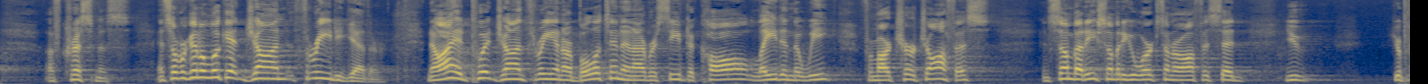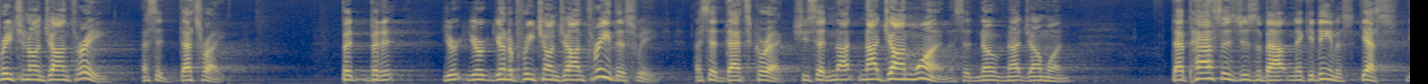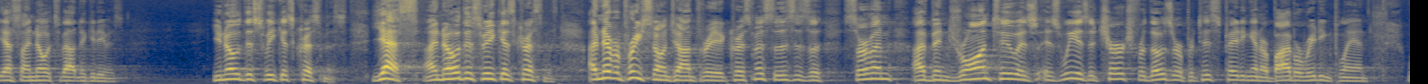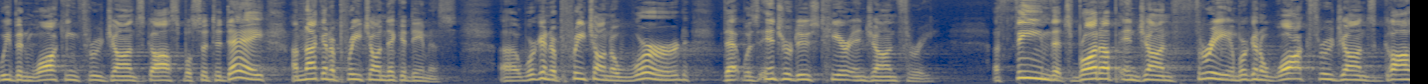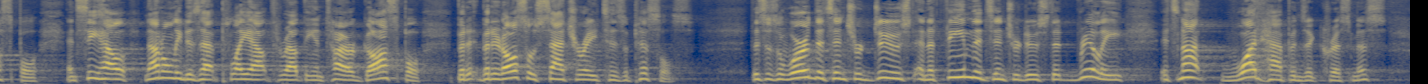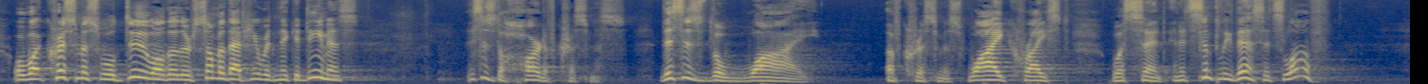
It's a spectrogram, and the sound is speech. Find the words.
of Christmas. And so we're going to look at John 3 together. Now, I had put John 3 in our bulletin, and I received a call late in the week from our church office. And somebody, somebody who works in our office, said, you, You're preaching on John 3. I said, That's right. But, but it, you're, you're going to preach on John 3 this week. I said, That's correct. She said, not, not John 1. I said, No, not John 1. That passage is about Nicodemus. Yes, yes, I know it's about Nicodemus. You know this week is Christmas. Yes, I know this week is Christmas. I've never preached on John 3 at Christmas, so this is a sermon I've been drawn to as, as we as a church, for those who are participating in our Bible reading plan, we've been walking through John's gospel. So today, I'm not going to preach on Nicodemus uh, we're going to preach on a word that was introduced here in John 3, a theme that's brought up in John 3, and we're going to walk through John's gospel and see how not only does that play out throughout the entire gospel, but it, but it also saturates his epistles. This is a word that's introduced and a theme that's introduced that really, it's not what happens at Christmas or what Christmas will do, although there's some of that here with Nicodemus. This is the heart of Christmas. This is the why of Christmas, why Christ was sent. And it's simply this it's love.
